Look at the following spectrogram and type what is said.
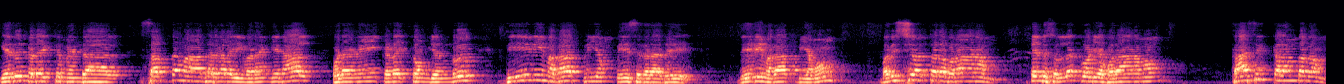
எது கிடைக்கும் என்றால் சப்த மாதர்களை வணங்கினால் உடனே கிடைக்கும் என்று தேவி மகாத்மியம் பேசுகிறது. தேவி மகாத்மியமும் பவிஷ்யோத்தர புராணம் என்று சொல்லக்கூடிய புராணமும் காசி கலம்பகம்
